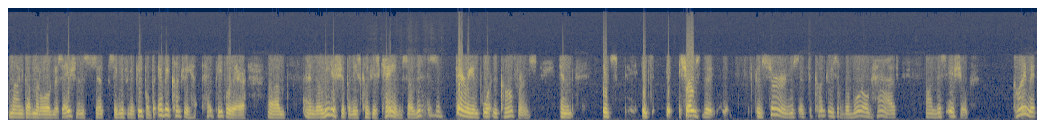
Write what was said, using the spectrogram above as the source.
non-governmental organizations sent significant people. But every country had people there, um, and the leadership of these countries came. So this is a very important conference, and it's it's it shows the concerns that the countries of the world have on this issue. Climate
